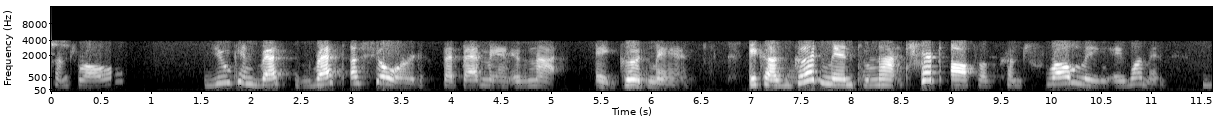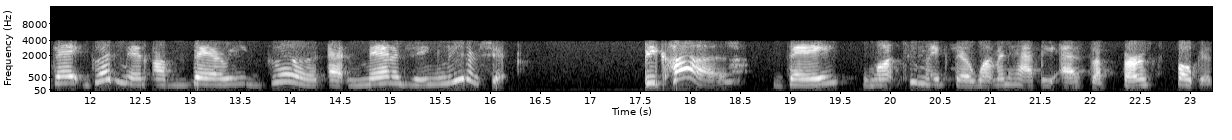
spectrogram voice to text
control, you can rest rest assured that that man is not a good man, because good men do not trip off of controlling a woman. They good men are very good at managing leadership because they want to make their woman happy as the first focus.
